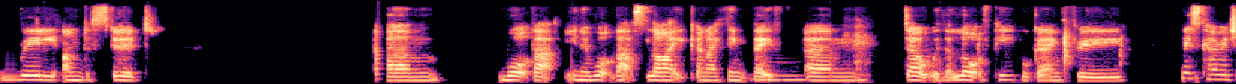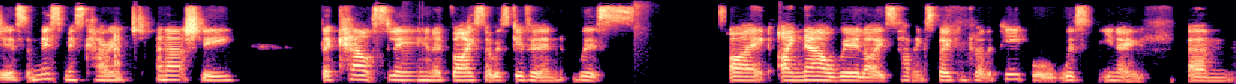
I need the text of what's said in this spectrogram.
really understood um, what that you know what that's like and i think they've Mm. um, dealt with a lot of people going through miscarriages and miss miscarriage and actually the counselling and advice i was given was i i now realize having spoken to other people was you know um,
